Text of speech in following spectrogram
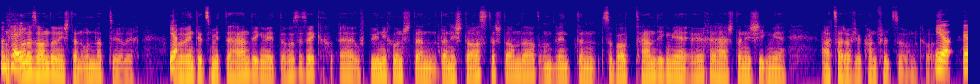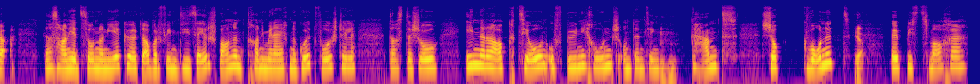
Okay. Und alles andere ist dann unnatürlich. Ja. Aber wenn du jetzt mit der Hand irgendwie mit der Hosensäck äh, auf die Bühne kommst, dann, dann ist das der Standard. Und wenn dann, sobald du die Hand irgendwie höher hast, dann ist irgendwie outside of your comfort zone. Quasi. Ja, ja. Das habe ich jetzt so noch nie gehört, aber finde ich sehr spannend. Kann ich mir eigentlich noch gut vorstellen, dass du schon in einer Aktion auf die Bühne kommst und dann sind mhm. die Hände schon gewohnt, ja. etwas zu machen.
